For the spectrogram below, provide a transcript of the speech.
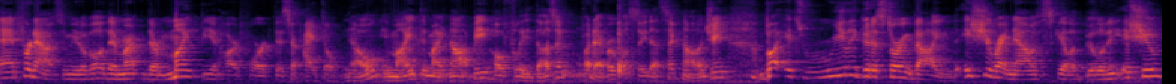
And for now, it's immutable. There might, there might be a hard fork this year. I don't know. It might, it might not be. Hopefully it doesn't. Whatever, we'll see. That's technology. But it's really good at storing value. The issue right now is a scalability issue.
